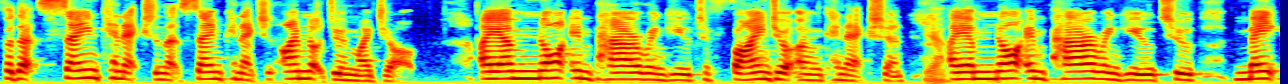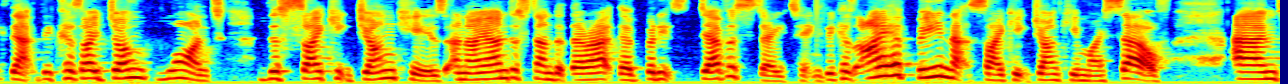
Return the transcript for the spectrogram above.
for that same connection, that same connection, I'm not doing my job. I am not empowering you to find your own connection. Yeah. I am not empowering you to make that because I don't want the psychic junkies. And I understand that they're out there, but it's devastating because I have been that psychic junkie myself. And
